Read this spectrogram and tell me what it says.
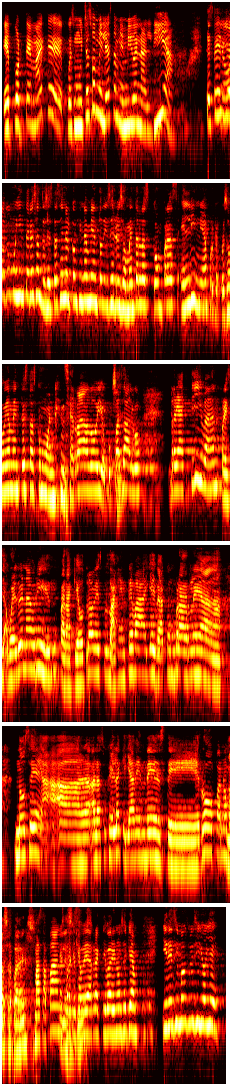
eh, por tema de que pues muchas familias también viven al día. Es que hay algo muy interesante, si estás en el confinamiento, dice Luis, aumentan las compras en línea, porque pues obviamente estás como encerrado y ocupas algo, reactivan, pues vuelven a abrir para que otra vez pues la gente vaya y vaya a comprarle a, no sé, a, la sujela que ya vende este ropa, ¿no? Pues mazapanes. mazapanes, para que se vaya a reactivar y no sé qué. Y decimos Luis y yo, oye,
